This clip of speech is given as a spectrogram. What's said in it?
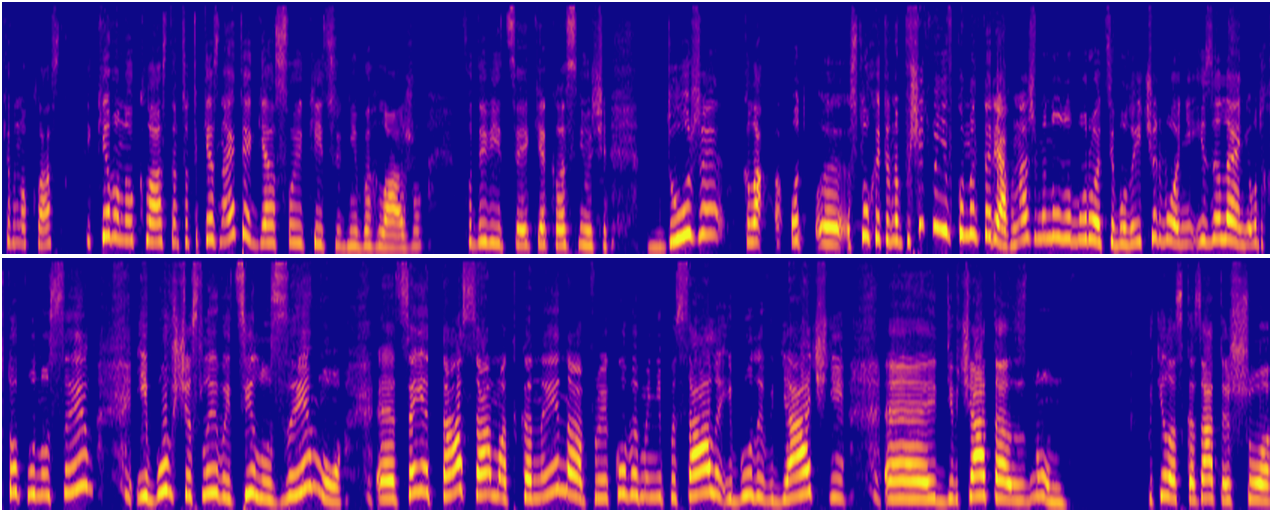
яке воно класне. Яке воно класне. То таке, знаєте, як я свою кицю ніби глажу. Подивіться, яке класнюче. Дуже кла... От е, слухайте, напишіть мені в коментарях. У нас ж в минулому році були і червоні, і зелені. От хто поносив і був щасливий цілу зиму, е, це є та сама тканина, про яку ви мені писали, і були вдячні е, дівчата. Ну, хотіла сказати, що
